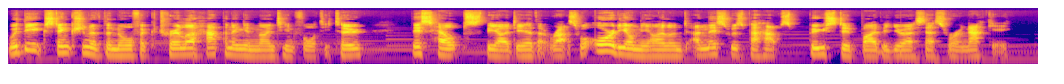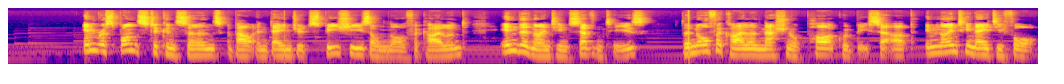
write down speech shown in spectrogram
With the extinction of the Norfolk Triller happening in 1942, this helps the idea that rats were already on the island and this was perhaps boosted by the USS Reinecke. In response to concerns about endangered species on Norfolk Island, in the 1970s, the Norfolk Island National Park would be set up in 1984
